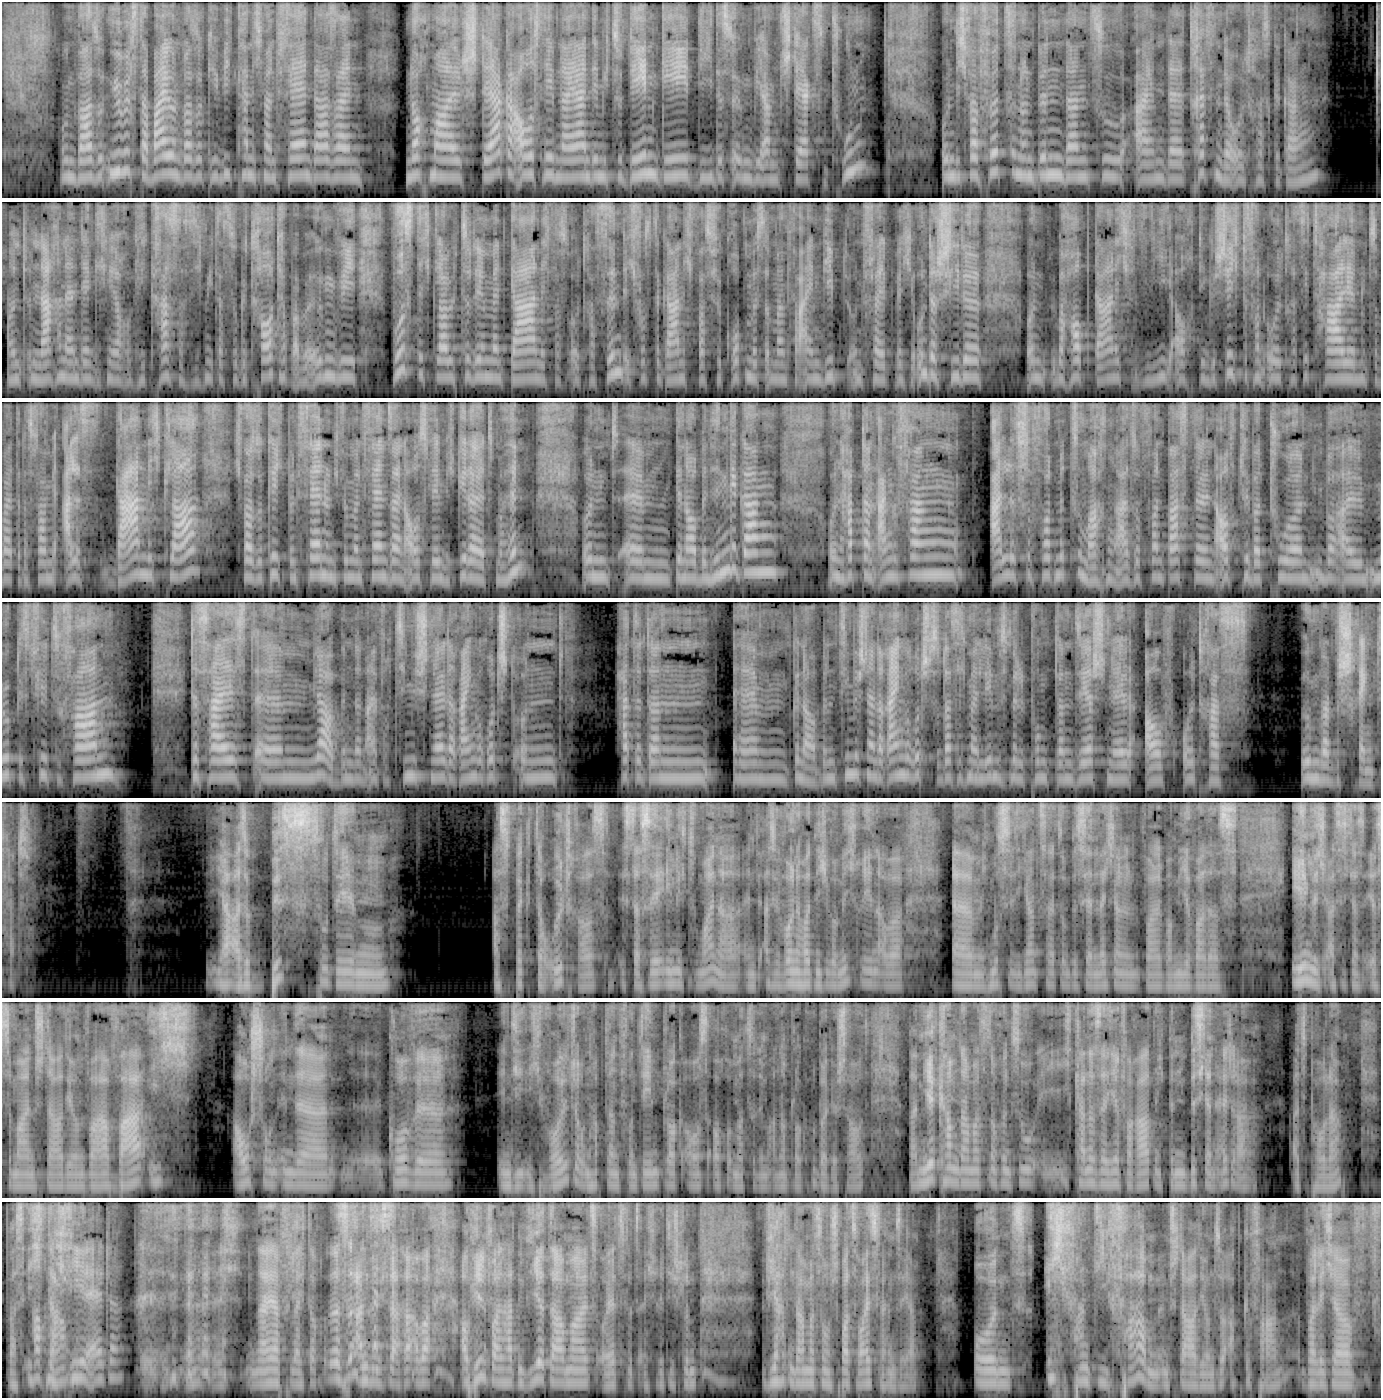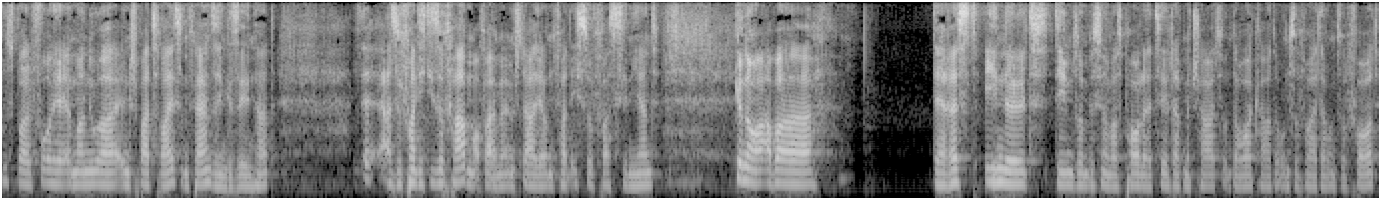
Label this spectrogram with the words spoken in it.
und war so übelst dabei und war so, okay, wie kann ich mein Fan-Dasein noch mal stärker ausleben? Naja, indem ich zu denen gehe, die das irgendwie am stärksten tun. Und ich war 14 und bin dann zu einem der Treffen der Ultras gegangen und im Nachhinein denke ich mir auch, okay, krass, dass ich mich das so getraut habe. Aber irgendwie wusste ich, glaube ich, zu dem Moment gar nicht, was Ultras sind. Ich wusste gar nicht, was für Gruppen es in meinem Verein gibt und vielleicht welche Unterschiede und überhaupt gar nicht, wie auch die Geschichte von Ultras Italien und so weiter. Das war mir alles gar nicht klar. Ich war so, okay, ich bin Fan und ich will mein Fansein ausleben. Ich gehe da jetzt mal hin. Und ähm, genau, bin hingegangen und habe dann angefangen, alles sofort mitzumachen. Also von Basteln, Aufklebertouren, überall möglichst viel zu fahren das heißt, ähm, ja, bin dann einfach ziemlich schnell da reingerutscht und hatte dann, ähm, genau, bin ziemlich schnell da reingerutscht, sodass sich mein Lebensmittelpunkt dann sehr schnell auf Ultras irgendwann beschränkt hat. Ja, also bis zu dem Aspekt der Ultras ist das sehr ähnlich zu meiner. Also wir wollen ja heute nicht über mich reden, aber ähm, ich musste die ganze Zeit so ein bisschen lächeln, weil bei mir war das ähnlich, als ich das erste Mal im Stadion war. War ich auch schon in der äh, Kurve, in die ich wollte und habe dann von dem Block aus auch immer zu dem anderen Block rübergeschaut. Bei mir kam damals noch hinzu, ich kann das ja hier verraten, ich bin ein bisschen älter als Paula. Was ich auch nicht viel älter. Äh, ich, naja, vielleicht auch, das ist Ansichtssache, aber auf jeden Fall hatten wir damals, oh jetzt wird's echt richtig schlimm, wir hatten damals noch einen Schwarz-Weiß-Fernseher. Und ich fand die Farben im Stadion so abgefahren, weil ich ja Fußball vorher immer nur in Schwarz-Weiß im Fernsehen gesehen hat. Äh, also fand ich diese Farben auf einmal im Stadion, fand ich so faszinierend. Genau, aber der Rest ähnelt dem so ein bisschen, was Paul erzählt hat mit Charles und Dauerkarte und so weiter und so fort.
